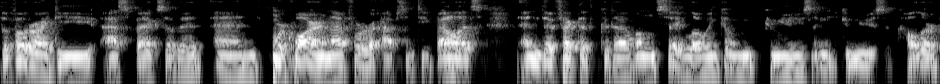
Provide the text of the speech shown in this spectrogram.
the voter ID aspects of it and requiring that for absentee ballots and the effect that could have on, say, low income communities and communities of color.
